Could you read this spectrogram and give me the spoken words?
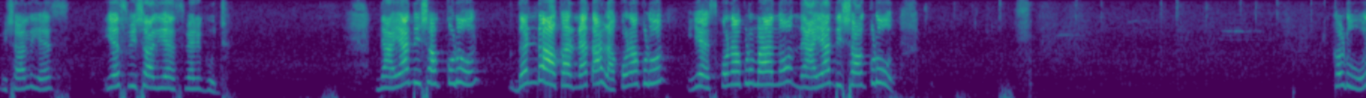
Vishal yes yes Vishal yes very good न्यायाधीशाकडून दंड आकारण्यात आला. कोणाकडून? येस कोणाकडून बाळांनो? न्यायाधीशाकडून. कडून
